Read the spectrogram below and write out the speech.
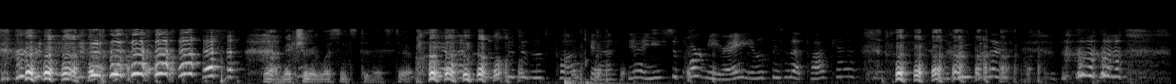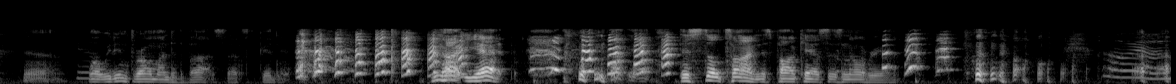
yeah, make sure he listens to this too. yeah, listen to this podcast. Yeah, you support me, right? You listen to that podcast? Yeah. Well, we didn't throw him under the bus. That's the good news. Not yet. Not yet. There's still time. This podcast isn't over yet. no. Oh, yeah.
